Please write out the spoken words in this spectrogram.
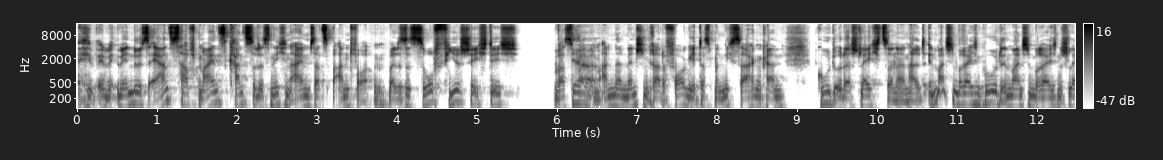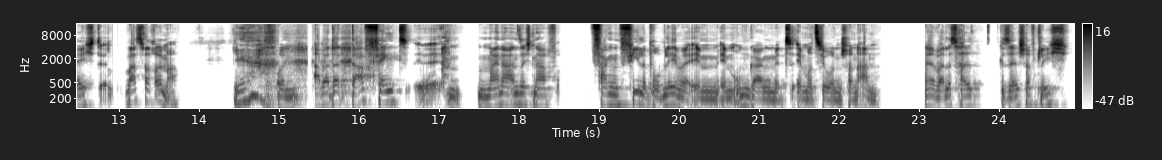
Wenn du es ernsthaft meinst, kannst du das nicht in einem Satz beantworten, weil es ist so vielschichtig, was ja. bei einem anderen Menschen gerade vorgeht, dass man nicht sagen kann, gut oder schlecht, sondern halt in manchen Bereichen gut, in manchen Bereichen schlecht, was auch immer. Ja. Und, aber da, da fängt äh, meiner Ansicht nach fangen viele Probleme im, im Umgang mit Emotionen schon an. Ja, weil es halt gesellschaftlich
